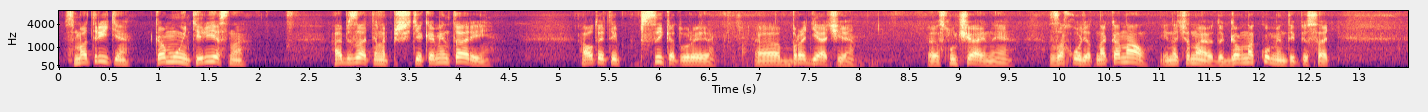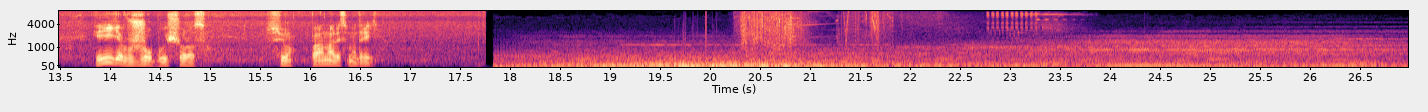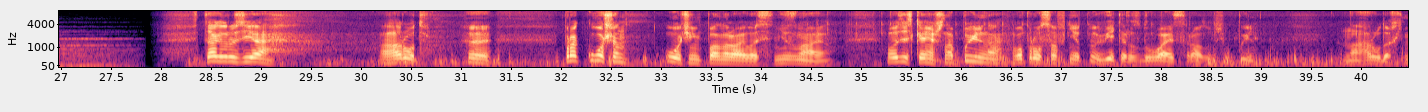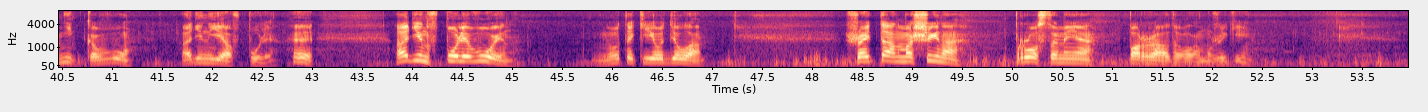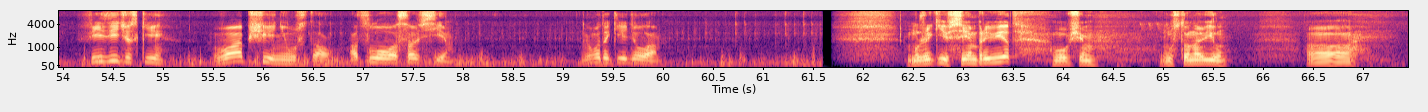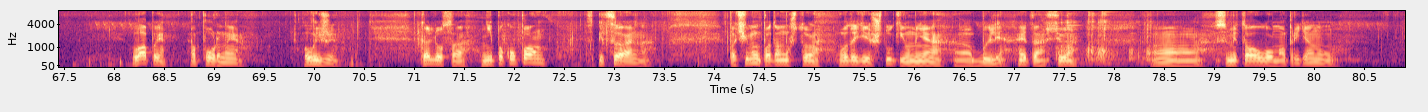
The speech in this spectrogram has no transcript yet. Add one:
Смотрите, кому интересно, обязательно пишите комментарии. А вот эти псы, которые э, бродячие, э, случайные, заходят на канал и начинают да, говнокомменты писать, идите в жопу еще раз. Все, погнали смотреть. Так, друзья, огород прокошен, очень понравилось, не знаю. Вот здесь, конечно, пыльно, вопросов нет, ну ветер сдувает сразу всю пыль. На огородах никого, один я в поле. Один в поле воин. Вот такие вот дела. Шайтан машина просто меня порадовала, мужики. Физически вообще не устал, от слова совсем. Ну, вот такие дела. Мужики, всем привет. В общем, установил э, лапы опорные, лыжи. Колеса не покупал специально. Почему? Потому что вот эти штуки у меня э, были. Это все э, с металлолома притянул.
